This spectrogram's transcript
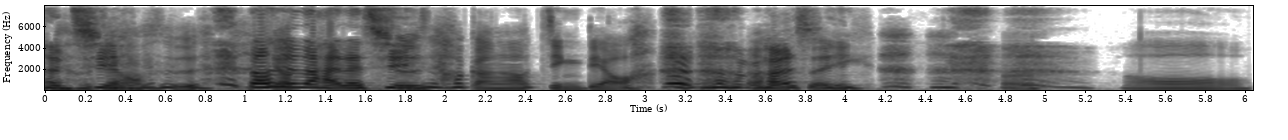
很气，到现在还在气。就是要刚刚要静掉啊？没关声音。系。哦。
